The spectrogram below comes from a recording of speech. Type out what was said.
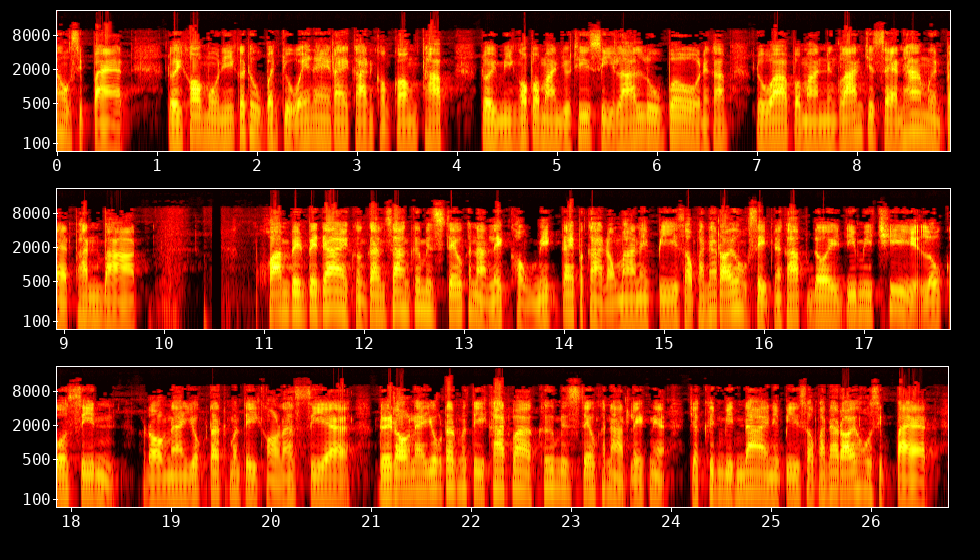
2568 โดยข้อมูลนี้ก็ถูกบรรจุไว้ในรายการของกองทัพ โดยมีงบประมาณอยู่ที่ 4 ล้านรูเบิลนะครับหรือว่าประมาณ 1 7 5 8 0 0 0 บาท ความเป็นไปได้ของการสร้างเครื่องบินสเตลขนาดเล็กของมิกได้ประกาศออกมาในปี 2560 นะครับ โดยดิมิชีโลโกซิน รองนายกรัฐมนตรีของรัสเซีย โดยรองนายกรัฐมนตรีคาดว่าเครื่องบินสเตลขนาดเล็กเนี่ยจะขึ้นบินได้ในปี 2568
